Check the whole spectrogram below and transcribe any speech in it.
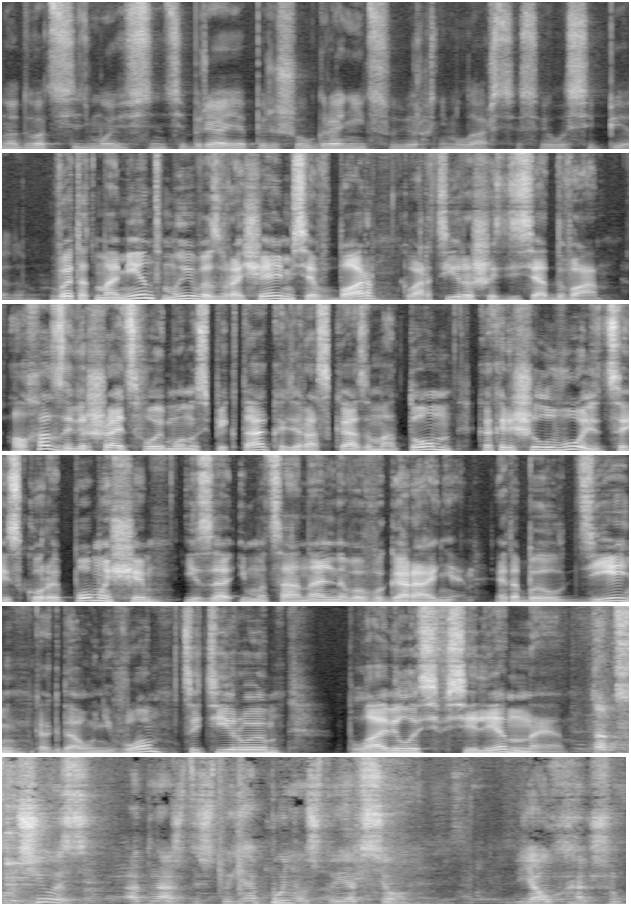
на 27 сентября я перешел границу в Верхнем Ларсе с велосипедом. В этот момент мы возвращаемся в бар «Квартира 62». Алхаз завершает свой моноспектакль рассказом о том, как решил уволиться из скорой помощи из-за эмоционального выгорания. Это был день, когда у него, цитирую, плавилась Вселенная. Так случилось однажды, что я понял, что я все, я ухожу.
